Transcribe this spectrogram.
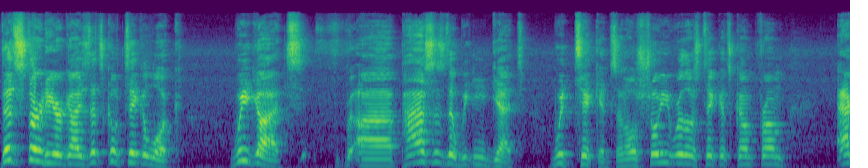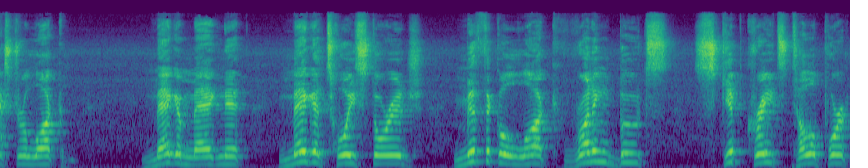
let's start here, guys. Let's go take a look. We got uh, passes that we can get with tickets, and I'll show you where those tickets come from. Extra luck, mega magnet, mega toy storage, mythical luck, running boots, skip crates, teleport,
